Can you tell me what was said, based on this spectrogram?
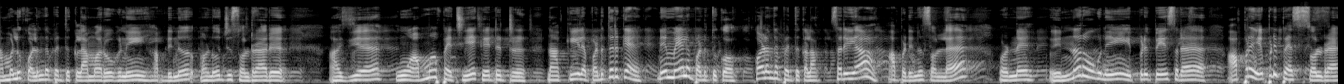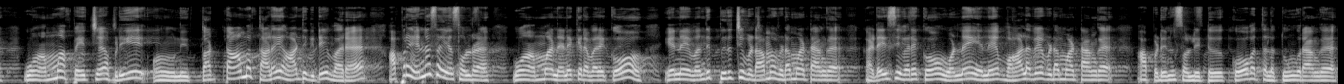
நம்மளும் குழந்தை பெற்றுக்கலாமா ரோகிணி? அப்படின்னு மனோஜ் சொல்கிறாரு ஐயா உன் அம்மா பேச்சையே கேட்டுட்டு நான் கீழே படுத்திருக்கேன். நீ மேலே படுத்துக்கோ. குழந்தை பெற்றுக்கலாம் சரியா? அப்படின்னு சொல்ல உடனே என்ன ரோகிணி இப்படி பேசுற? அப்புறம் எப்படி பேச சொல்ற? உன் அம்மா பேச்சை அப்படியே நீ தட்டாம தலையை ஆட்டிக்கிட்டே வர. அப்புறம் என்ன செய்ய சொல்ற? உன் அம்மா நினைக்கிற வரைக்கும் என்னை வந்து பிரிச்சு விடாம விட மாட்டாங்க கடைசி வரைக்கும் உன்னை என்னை வாழவே விட மாட்டாங்க அப்படின்னு சொல்லிட்டு கோவத்துல தூங்குறாங்க.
